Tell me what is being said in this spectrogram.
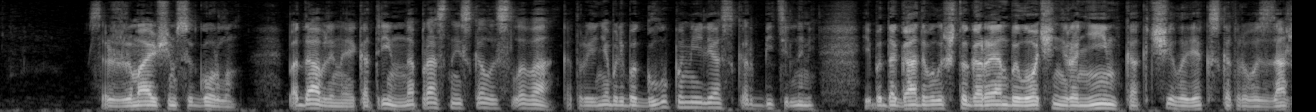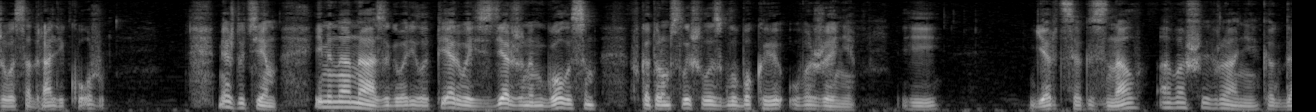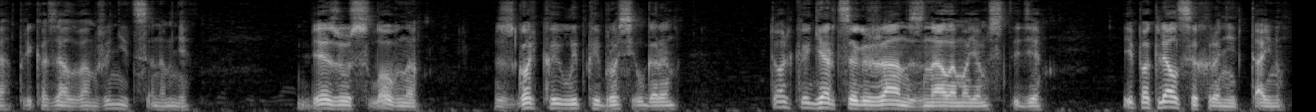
С сжимающимся горлом Подавленная Катрин напрасно искала слова, которые не были бы глупыми или оскорбительными, ибо догадывалась, что Гарен был очень раним, как человек, с которого заживо содрали кожу. Между тем, именно она заговорила первой сдержанным голосом, в котором слышалось глубокое уважение. И герцог знал о вашей ране, когда приказал вам жениться на мне. Безусловно, с горькой улыбкой бросил Гарен. Только герцог Жан знал о моем стыде и поклялся хранить тайну.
